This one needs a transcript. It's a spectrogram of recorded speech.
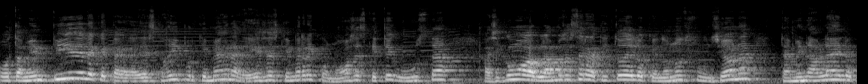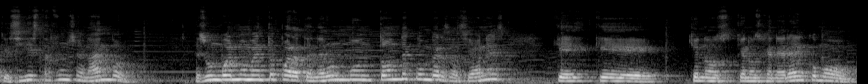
O también pídele que te agradezca. Oye, ¿por qué me agradeces? ¿Qué me reconoces? ¿Qué te gusta? Así como hablamos hace ratito de lo que no nos funciona, también habla de lo que sí está funcionando. Es un buen momento para tener un montón de conversaciones que, que, nos, que nos generen como,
